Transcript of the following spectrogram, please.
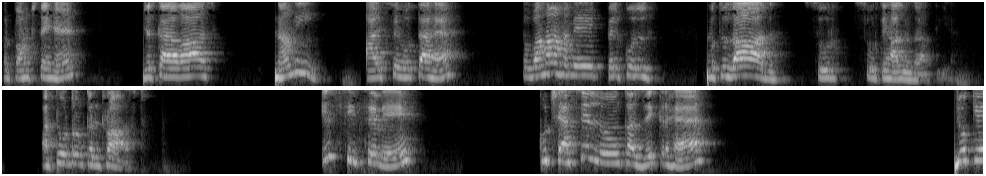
पर पहुँचते हैं, जिसका आगाज़ नामी आयत से होता है तो वहाँ हमें एक बिल्कुल मुतजाद सूर सूरत हाल नज़र आती है। अ टोटल कंट्रास्ट इस हिस्से में कुछ ऐसे लोगों का ज़िक्र है जो कि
